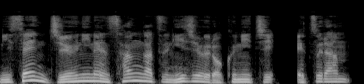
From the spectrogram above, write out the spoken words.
2012年3月26日、閲覧。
